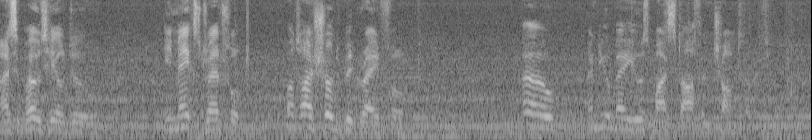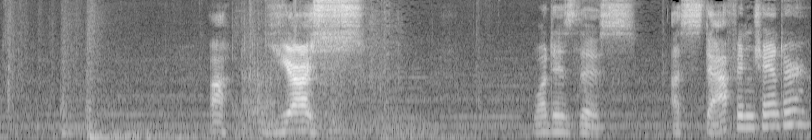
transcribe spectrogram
I suppose he'll do. He makes dreadful, but I should be grateful. Oh, and you may use my staff enchanter if you want. Ah, yes! What is this? A staff enchanter?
